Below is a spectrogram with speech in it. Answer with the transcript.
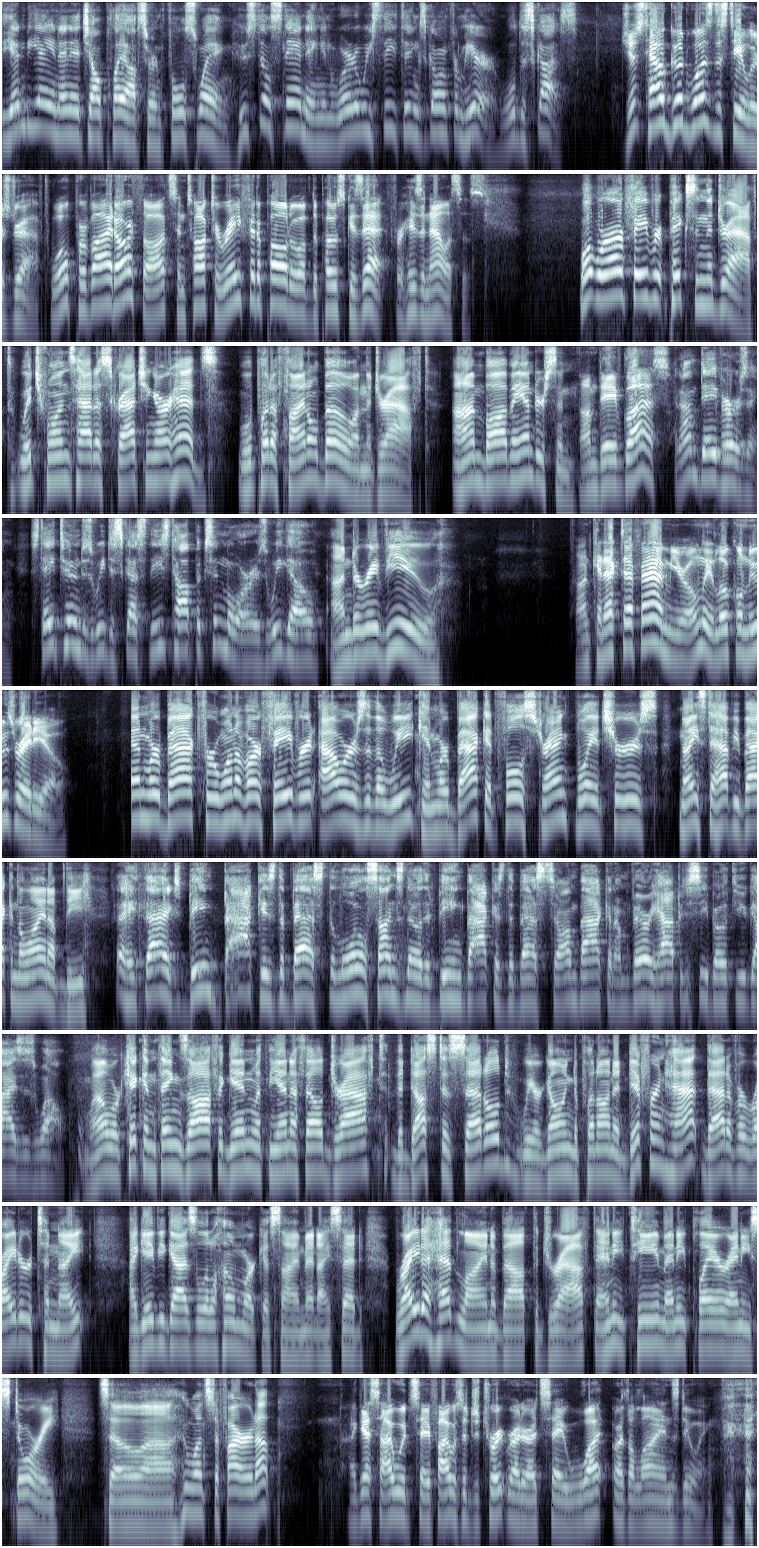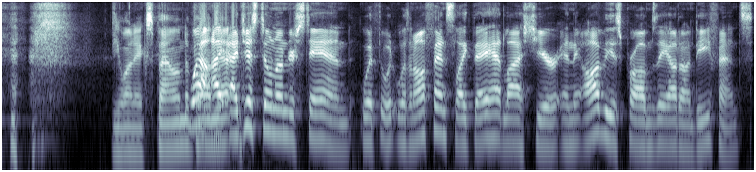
The NBA and NHL playoffs are in full swing. Who's still standing and where do we see things going from here? We'll discuss. Just how good was the Steelers draft? We'll provide our thoughts and talk to Ray Fittipaldo of the Post Gazette for his analysis. What were our favorite picks in the draft? Which ones had us scratching our heads? We'll put a final bow on the draft. I'm Bob Anderson. I'm Dave Glass. And I'm Dave Herzing. Stay tuned as we discuss these topics and more as we go under review on Connect FM, your only local news radio. And we're back for one of our favorite hours of the week, and we're back at full strength. Boy, it sure is nice to have you back in the lineup, D. Hey, thanks. Being back is the best. The loyal sons know that being back is the best. So I'm back, and I'm very happy to see both you guys as well. Well, we're kicking things off again with the NFL draft. The dust has settled. We are going to put on a different hat, that of a writer tonight. I gave you guys a little homework assignment. I said, write a headline about the draft, any team, any player, any story. So, uh, who wants to fire it up? I guess I would say, if I was a Detroit writer, I'd say, what are the Lions doing? Do you want to expound upon well, that? Well, I, I, just don't understand with with an offense like they had last year and the obvious problems they had on defense.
